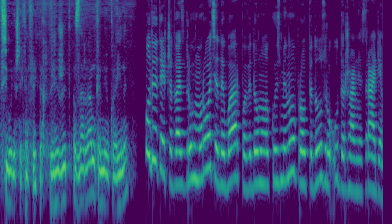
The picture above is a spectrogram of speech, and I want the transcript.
в сегодняшних конфликтах лежит за рамками Украины У 2022 році ДБР повідомило Кузьміну про підозру у державній зраді.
